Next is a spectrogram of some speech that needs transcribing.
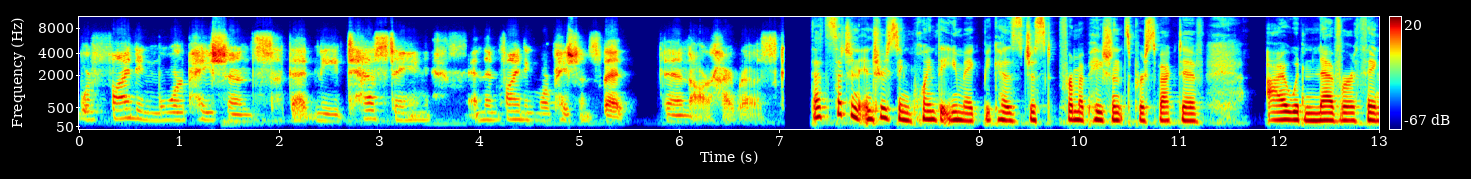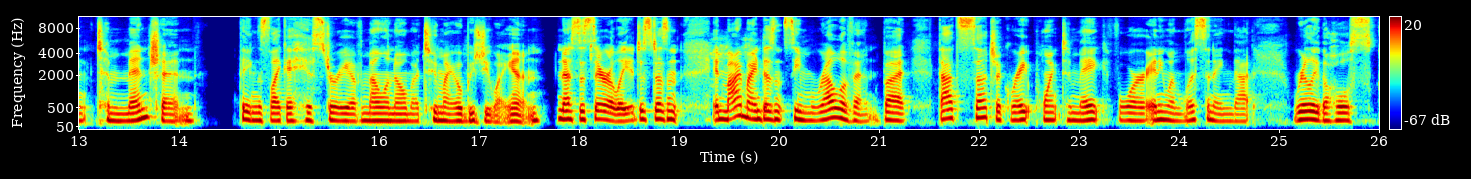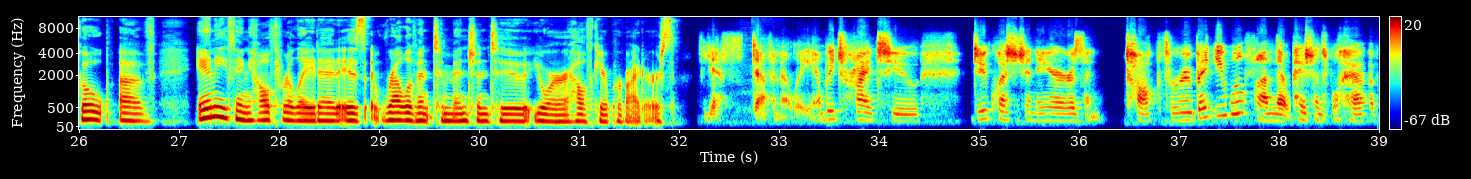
We're finding more patients that need testing and then finding more patients that then are high risk. That's such an interesting point that you make because, just from a patient's perspective, I would never think to mention things like a history of melanoma to my OBGYN necessarily. It just doesn't, in my mind, doesn't seem relevant. But that's such a great point to make for anyone listening that really the whole scope of anything health related is relevant to mention to your healthcare providers. Yes, definitely. And we try to do questionnaires and talk through, but you will find that patients will have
